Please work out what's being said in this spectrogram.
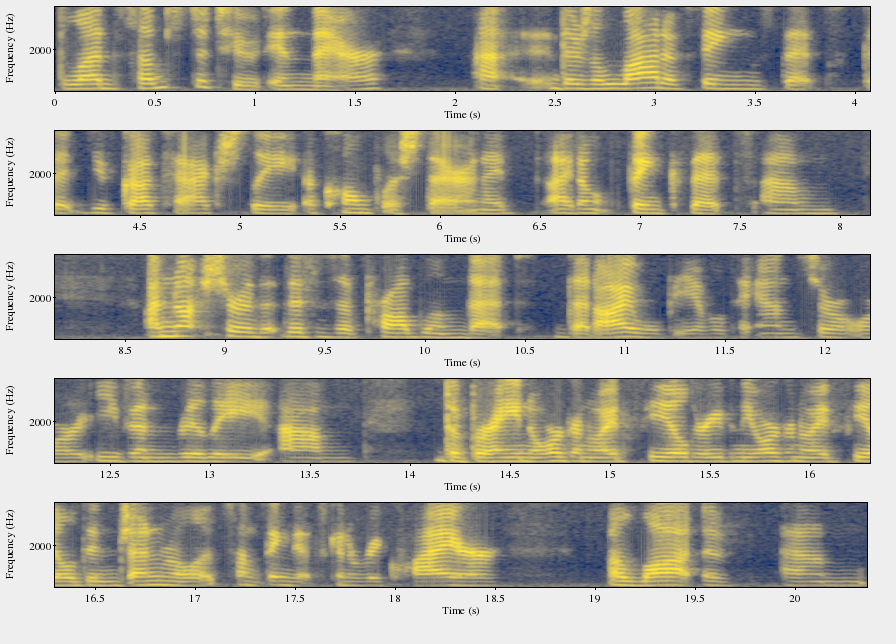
blood substitute in there uh, there's a lot of things that that you've got to actually accomplish there, and I I don't think that um, I'm not sure that this is a problem that that I will be able to answer, or even really um, the brain organoid field, or even the organoid field in general. It's something that's going to require a lot of um,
